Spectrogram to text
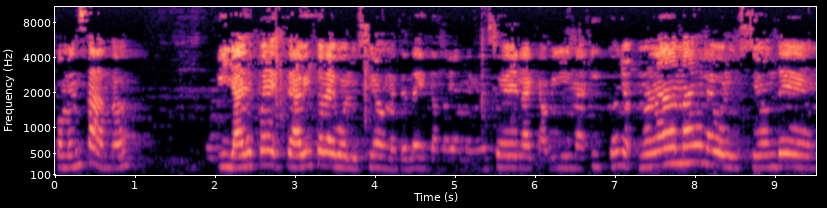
comenzando y ya después se ha visto la evolución, ¿me entendéis? Estando allá en Venezuela, cabina y coño, no nada más la evolución de,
